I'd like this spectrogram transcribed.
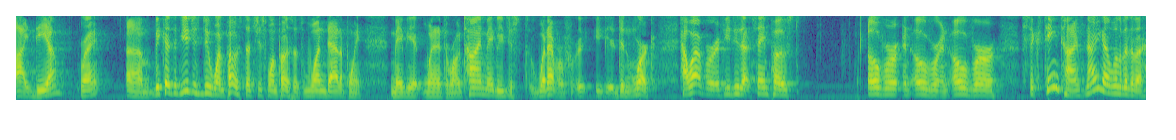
idea, right? Um, because if you just do one post, that's just one post. That's one data point. Maybe it went at the wrong time. Maybe just whatever. It didn't work. However, if you do that same post over and over and over 16 times, now you got a little bit of a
